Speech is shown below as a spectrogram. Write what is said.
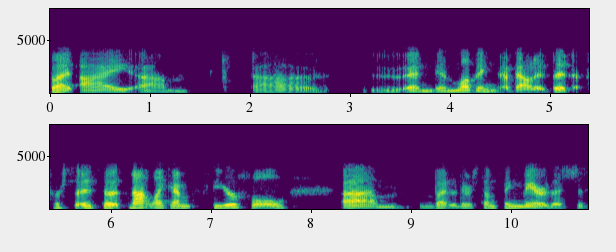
but I um, uh, and and loving about it. But for so it's not like I'm fearful, um, but there's something there that's just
